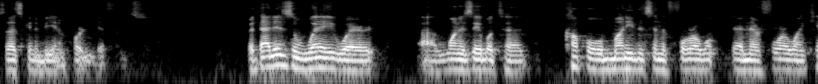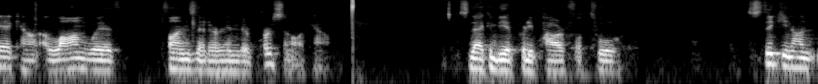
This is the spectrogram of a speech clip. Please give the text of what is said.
So that's going to be an important difference. But that is a way where uh, one is able to couple money that's in the 401 in their 401k account along with funds that are in their personal account. So that can be a pretty powerful tool. Sticking on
